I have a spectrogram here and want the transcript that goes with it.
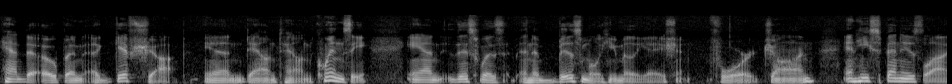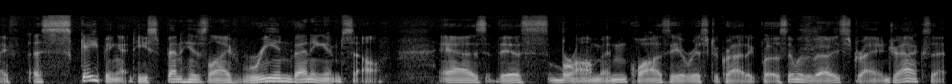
had to open a gift shop in downtown Quincy. And this was an abysmal humiliation for John, and he spent his life escaping it. He spent his life reinventing himself as this Brahmin, quasi aristocratic person with a very strange accent.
